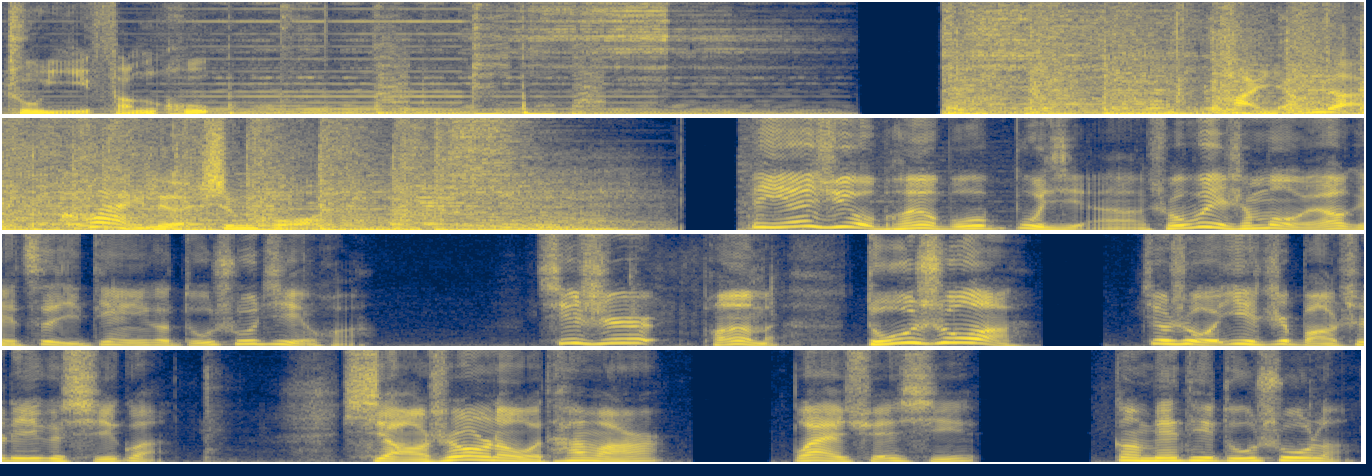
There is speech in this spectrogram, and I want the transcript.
注意防护。海洋的快乐生活。也许有朋友不不解啊，说为什么我要给自己定一个读书计划？其实，朋友们，读书啊，就是我一直保持的一个习惯。小时候呢，我贪玩，不爱学习，更别提读书了。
